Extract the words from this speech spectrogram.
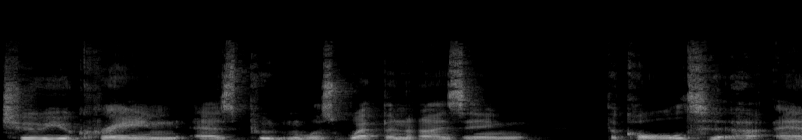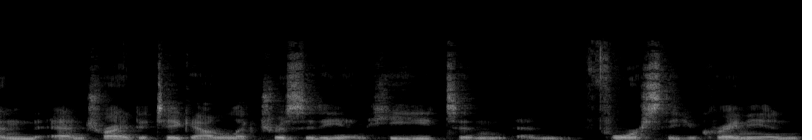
to Ukraine as Putin was weaponizing the cold uh, and, and trying to take out electricity and heat and, and force the Ukrainian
